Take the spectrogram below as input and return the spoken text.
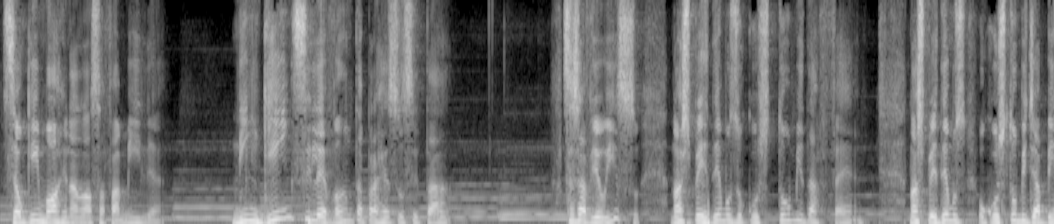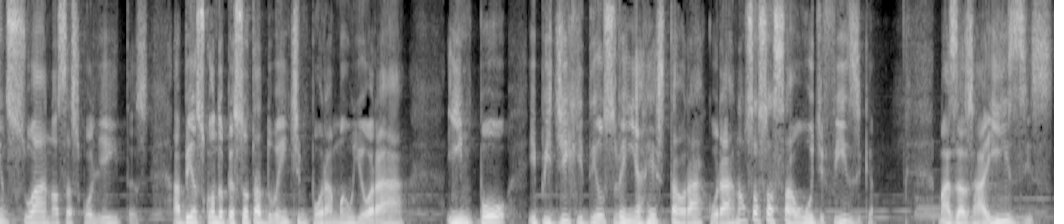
se alguém morre na nossa família, ninguém se levanta para ressuscitar. Você já viu isso? Nós perdemos o costume da fé. Nós perdemos o costume de abençoar nossas colheitas. Abenço quando a pessoa está doente, impor a mão e orar. E impor e pedir que Deus venha restaurar, curar não só sua saúde física, mas as raízes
